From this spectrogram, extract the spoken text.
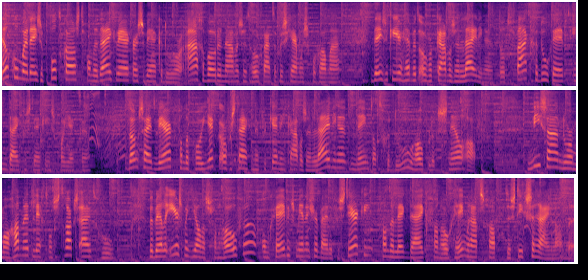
Welkom bij deze podcast van de Dijkwerkers Werken Door, aangeboden namens het Hoogwaterbeschermingsprogramma. Deze keer hebben we het over kabels en leidingen, dat vaak gedoe geeft in dijkversterkingsprojecten. Dankzij het werk van de projectoverstijgende verkenning kabels en leidingen neemt dat gedoe hopelijk snel af. Nisa Noor Mohammed legt ons straks uit hoe. We bellen eerst met Jannes van Hoven, omgevingsmanager bij de versterking van de lekdijk van Hoogheemraadschap de Stichtse Rijnlanden.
